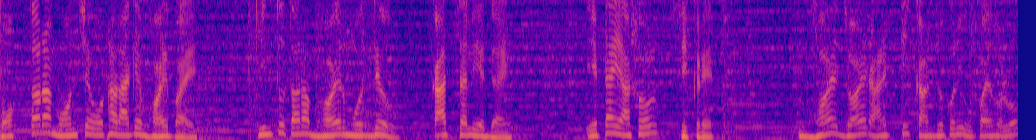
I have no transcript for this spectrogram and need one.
বক্তারা মঞ্চে ওঠার আগে ভয় পায়। কিন্তু তারা ভয়ের মধ্যেও কাজ চালিয়ে যায়। এটাই আসল সিক্রেট ভয় জয়ের আরেকটি কার্যকরী উপায় হলো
